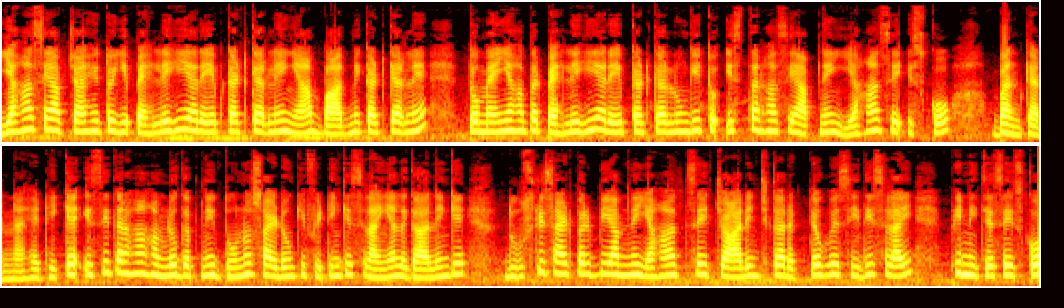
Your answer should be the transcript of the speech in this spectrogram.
यहाँ से आप चाहें तो ये पहले ही अरेब कट कर लें या बाद में कट कर लें तो मैं यहाँ पर पहले ही अरेब कट कर लूँगी तो इस तरह से आपने यहाँ से इसको बंद करना है, ठीक है? इसी तरह हम लोग अपनी दोनों साइडों की फिटिंग की सिलाइयाँ लगा लेंगे। दूसरी साइड पर भी हमने यहाँ से चार इंच का रखते हुए सीधी सिलाई, फिर नीचे से इसको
